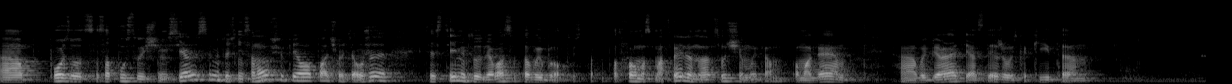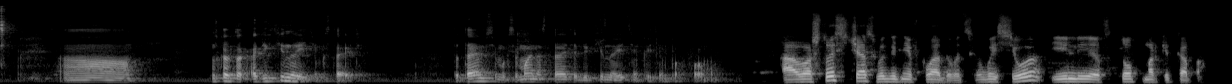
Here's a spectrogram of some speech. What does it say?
А, пользоваться сопутствующими сервисами, то есть не самому все перелопачивать, а уже с теми, кто для вас это выбрал. То есть там, платформа Smart Value, на данном случае мы там помогаем а, выбирать и отслеживать какие-то, а, ну скажем так, объективный рейтинг ставить. Пытаемся максимально ставить объективный рейтинг этим платформам. А во что сейчас выгоднее вкладывать? В SEO или в топ маркеткапа?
